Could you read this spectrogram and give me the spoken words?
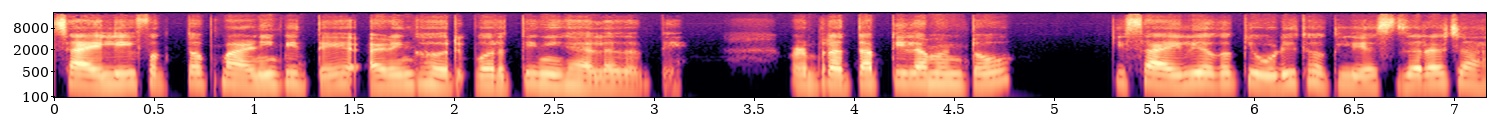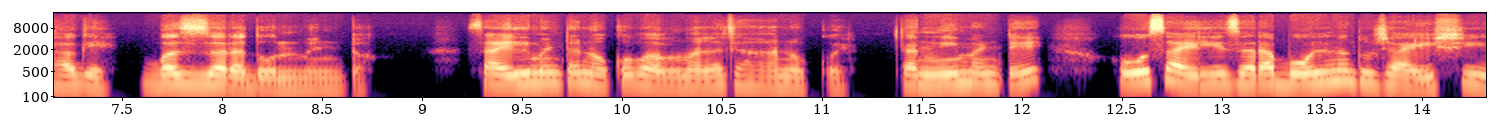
सायली फक्त पाणी पिते आणि घर वरती निघायला जाते. पण प्रताप तिला म्हणतो की सायली अगं केवढी थकली आहेस जरा चहा घे. बस जरा दोन मिनिटं. सायली म्हणते नको बाबा मला चहा नकोय. त्यांनी म्हणते हो सायली जरा बोल ना तुझ्या आईशी.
